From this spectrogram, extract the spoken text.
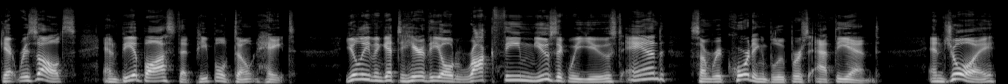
get results, and be a boss that people don't hate. You'll even get to hear the old rock theme music we used and some recording bloopers at the end. Enjoy,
